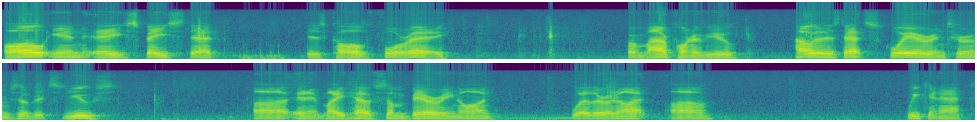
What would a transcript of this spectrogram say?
all in a space that is called 4A, from our point of view, how does that square in terms of its use? Uh, And it might have some bearing on whether or not um, we can act.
